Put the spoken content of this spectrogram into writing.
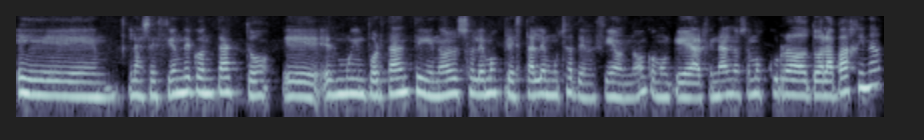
eh, la sección de contacto eh, es muy importante y no solemos prestarle mucha atención, ¿no? Como que al final nos hemos currado toda la página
